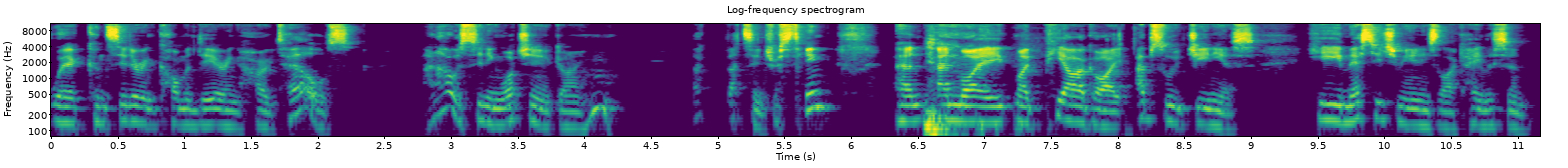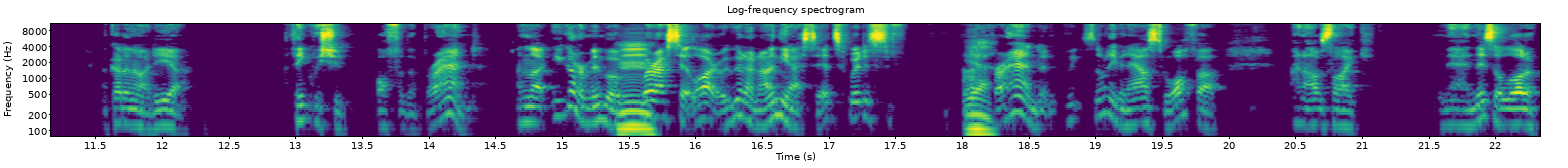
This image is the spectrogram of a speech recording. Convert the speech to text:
we're considering commandeering hotels." And I was sitting watching it, going, "Hmm, that, that's interesting." And and my my PR guy, absolute genius, he messaged me and he's like, "Hey, listen, I got an idea. I think we should offer the brand." And like, you got to remember, Mm. we're asset light. We don't own the assets. We're just a Yeah. brand, and it's not even ours to offer. And I was like, "Man, there's a lot of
